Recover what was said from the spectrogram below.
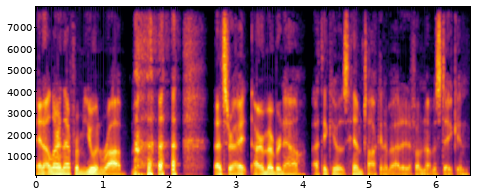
And I learned that from you and Rob. that's right. I remember now. I think it was him talking about it, if I'm not mistaken.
